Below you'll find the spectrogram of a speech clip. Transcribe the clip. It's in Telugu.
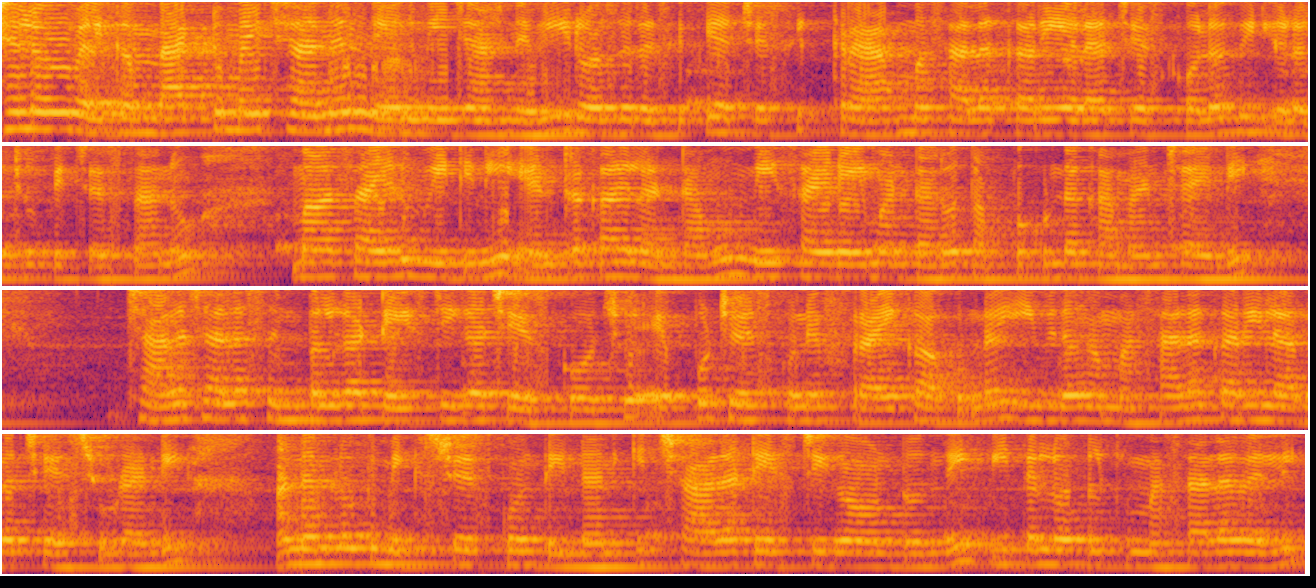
Hello welcome back to my channel నేను మీ జాహ్నవి. ఈరోజు రెసిపీ వచ్చేసి క్రాబ్ మసాలా కర్రీ ఎలా చేసుకోవాలో వీడియోలో చూపించేస్తాను. మా సైడ్ వీటిని ఎండ్రకాయలు అంటాము. మీ సైడ్ ఏమంటారో తప్పకుండా కమెంట్ చేయండి. చాలా చాలా సింపుల్గా టేస్టీగా చేసుకోవచ్చు. ఎప్పుడు చేసుకునే ఫ్రై కాకుండా ఈ విధంగా మసాలా కర్రీ లాగా చేసి చూడండి. అన్నంలోకి మిక్స్ చేసుకొని తినడానికి చాలా టేస్టీగా ఉంటుంది. పీతల లోపలికి మసాలా వెళ్ళి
